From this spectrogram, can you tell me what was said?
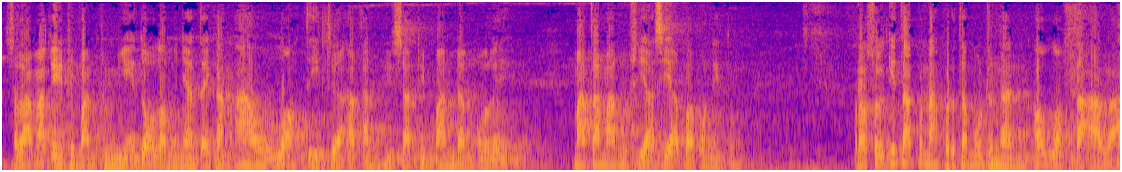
Selama kehidupan dunia itu Allah menyantaikan Allah tidak akan bisa dipandang oleh mata manusia siapa pun itu. Rasul kita pernah bertemu dengan Allah Ta'ala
